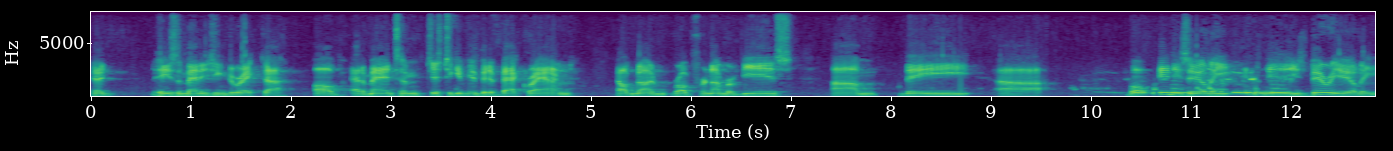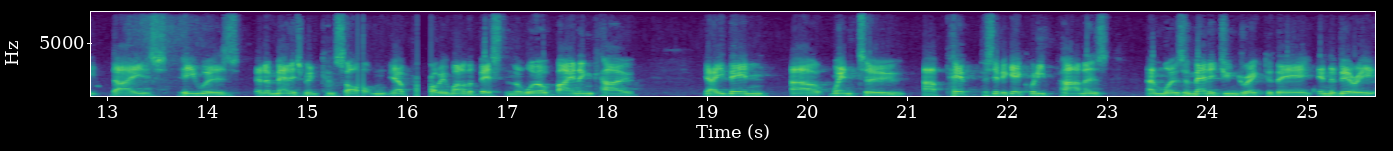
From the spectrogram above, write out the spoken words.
you know, he's the managing director of Adamantem. Just to give you a bit of background, I've known Rob for a number of years. Um, the uh, well, in his early, in his very early days, he was at a management consultant, you know, probably one of the best in the world, Bain and Co. You know, he then uh, went to uh, PEP, Pacific Equity Partners, and was a managing director there in the very,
